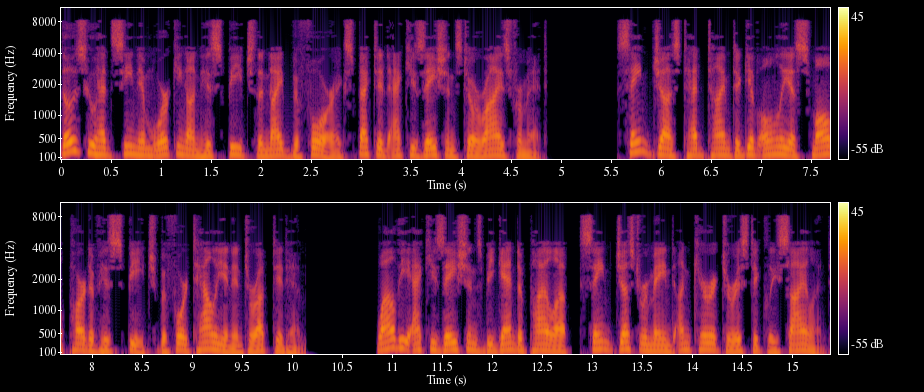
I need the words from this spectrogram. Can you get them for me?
Those who had seen him working on his speech the night before expected accusations to arise from it. Saint Just had time to give only a small part of his speech before Tallien interrupted him. While the accusations began to pile up, Saint Just remained uncharacteristically silent.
